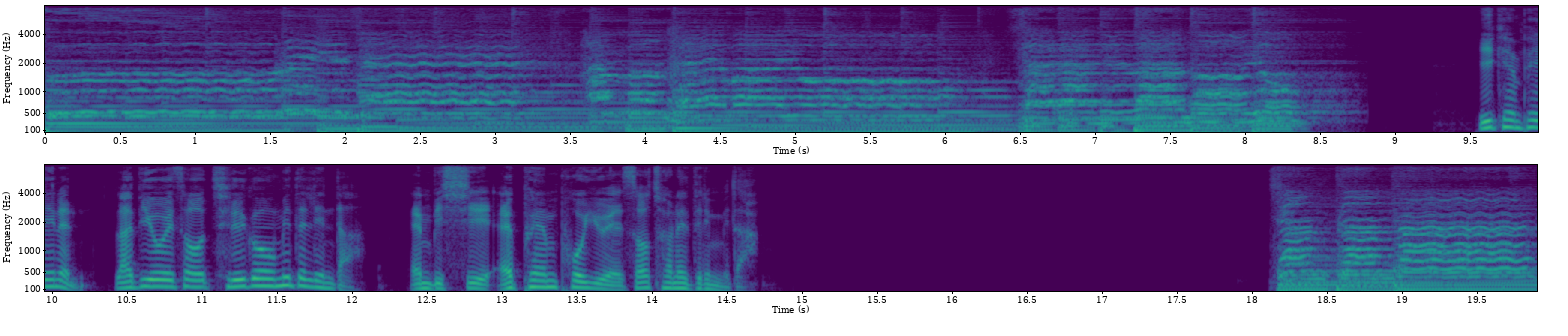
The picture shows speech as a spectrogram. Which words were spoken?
우리 이제 한번 해봐요 사랑을 나눠요 이 캠페인은 라디오에서 즐거움이 들린다. MBC FM4U에서 전해드립니다. 잠깐만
